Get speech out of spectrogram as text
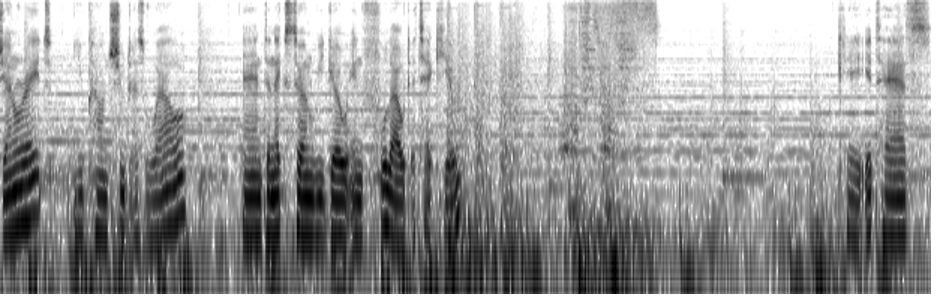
Regenerate. You can't shoot as well. And the next turn we go in full out attack here. Okay, it has...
